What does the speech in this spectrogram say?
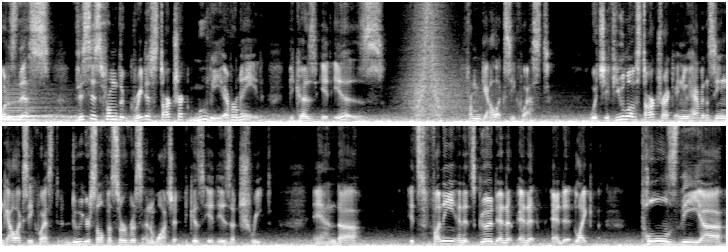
What is this? This is from the greatest Star Trek movie ever made, because it is from Galaxy Quest. Which, if you love Star Trek and you haven't seen Galaxy Quest, do yourself a service and watch it because it is a treat. And uh, it's funny and it's good and it and it and it like pulls the uh,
